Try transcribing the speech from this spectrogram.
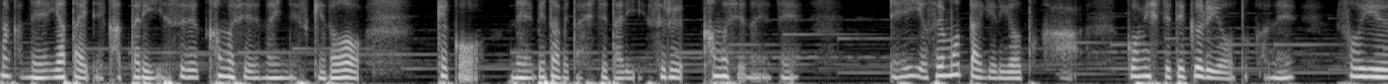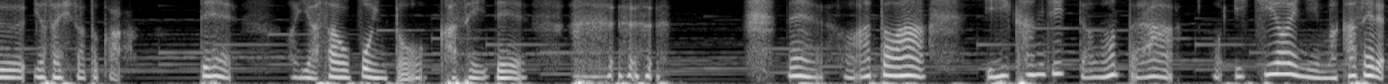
なんかね、屋台で買ったりするかもしれないんですけど、結構ね、ベタベタしてたりするかもしれないので、え、いいよ、それ持ってあげるよとか、ゴミ捨ててくるよとかね、そういう優しさとかで、やさおポイントを稼いで で、あとは、いい感じって思ったら、もう勢いに任せる。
